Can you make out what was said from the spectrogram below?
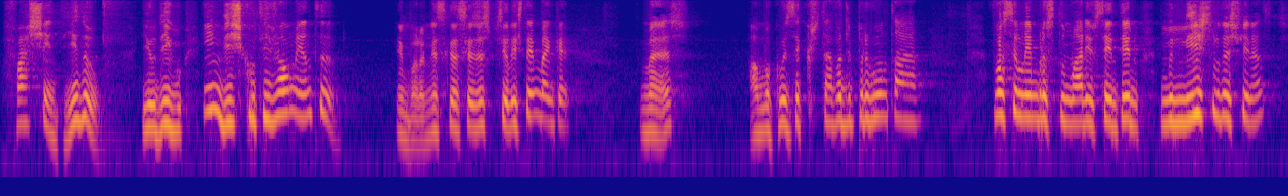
faz sentido? E eu digo, indiscutivelmente. Embora nem sequer seja especialista em banca. Mas há uma coisa que gostava de perguntar. Você lembra-se do Mário Centeno, Ministro das Finanças?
